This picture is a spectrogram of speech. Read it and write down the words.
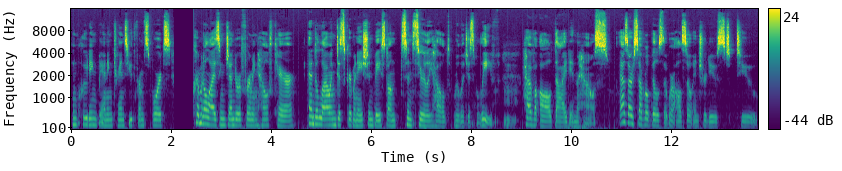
including banning trans youth from sports, criminalizing gender affirming health care, and allowing discrimination based on sincerely held religious belief, have all died in the House. As are several bills that were also introduced to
